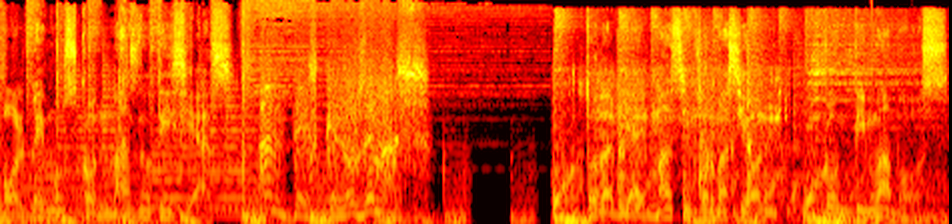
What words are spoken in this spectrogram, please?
Volvemos con más noticias. Antes que los demás. Todavía hay más información. Continuamos.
